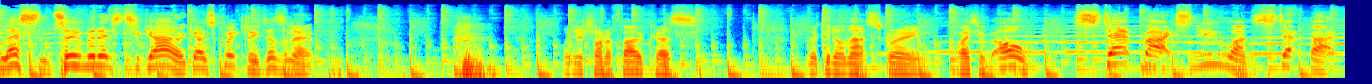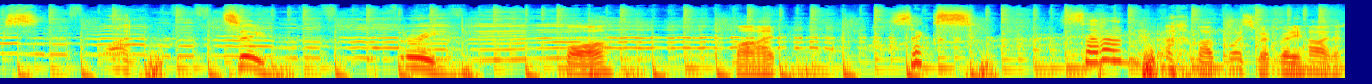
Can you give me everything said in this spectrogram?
Less than two minutes to go. It goes quickly, doesn't it? when you're trying to focus, looking on that screen, waiting for. Oh, step backs, new ones, step backs. One, two, three, four, five, six, seven. Oh, my voice went really high then.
